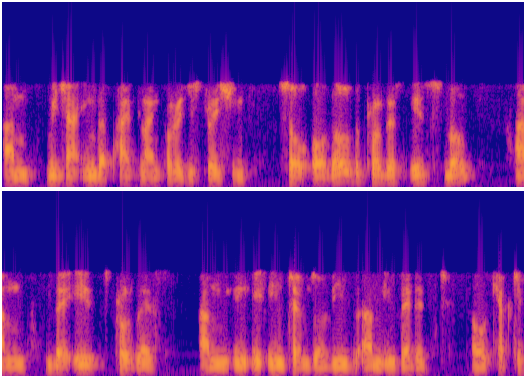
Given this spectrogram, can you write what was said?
um, which are in the pipeline for registration. So, although the progress is slow, um, there is progress um, in, in, terms of these um, embedded or captive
